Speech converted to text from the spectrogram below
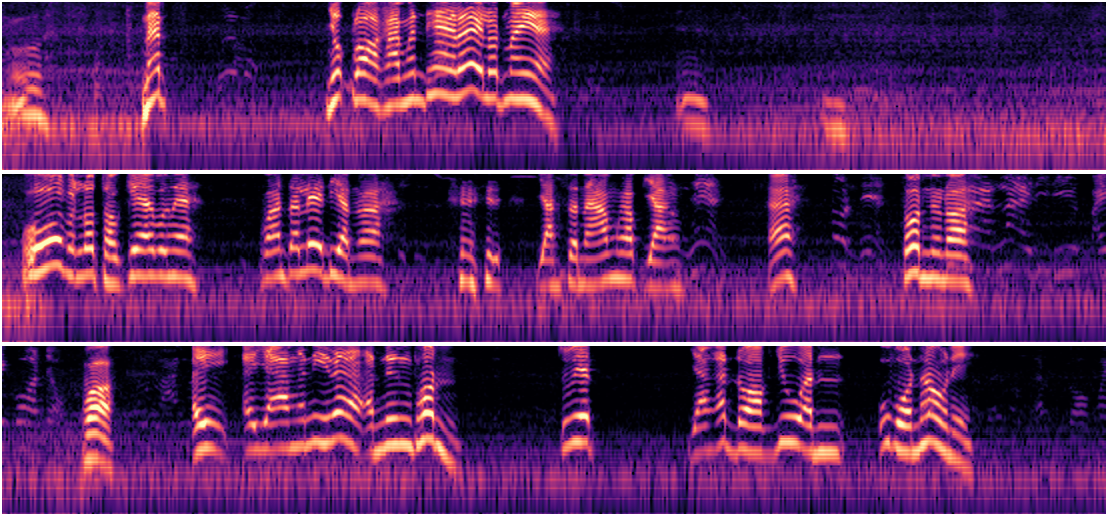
โอ้นัด ยกล้อขามกันแท้เลยรถไม่อะอืมอืมโอ้เป็นรถเถาแก่เบิ่งเนี่ยวานตะเล่เดียนว่ะยางสนามครับยางแห้งฮะต้นแห้งทนนี่บ้าเนาะนไล่ดีๆไปก่อนเดี๋ยวว่าไอไอยางอันนี้แหละอันหนึงทนสวีทยางอัดดอกอยู่อันอุบลเฮานี่ดอกไม้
